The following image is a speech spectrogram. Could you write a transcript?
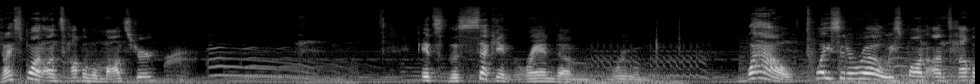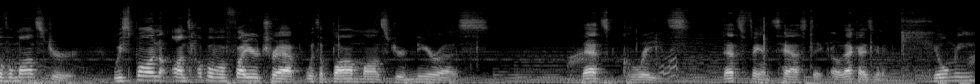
did I spawn on top of a monster? It's the second random room. Wow! Twice in a row we spawn on top of a monster. We spawn on top of a fire trap with a bomb monster near us. That's great. That's fantastic. Oh, that guy's gonna kill me?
